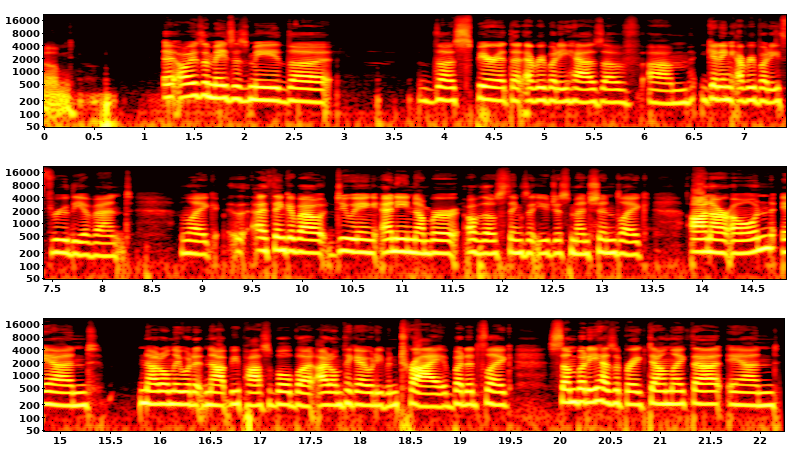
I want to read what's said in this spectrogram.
Um, it always amazes me the the spirit that everybody has of um, getting everybody through the event. Like I think about doing any number of those things that you just mentioned, like on our own, and not only would it not be possible, but I don't think I would even try. But it's like somebody has a breakdown like that, and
